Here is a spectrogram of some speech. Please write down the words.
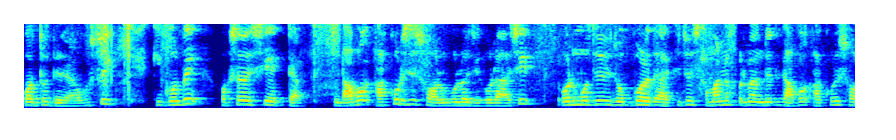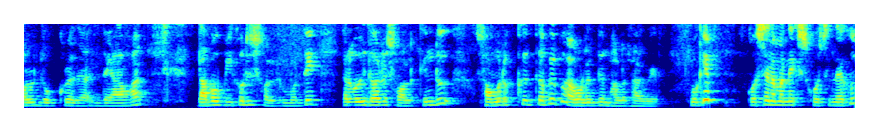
পদ্ধতি দ্বারা? অবশ্যই কী করবে? অপশন সি একটা। দাবক আকর্ষী সলগুলো যেগুলো আছে, ওর মধ্যে যদি যোগ করে দেওয়া কিছু সামান্য পরিমাণ যদি দাবক আকর্ষী সল যোগ করে দেওয়া হয় দাবক বিকটি সলের মধ্যে তাহলে ওই ধরনের সল কিন্তু সংরক্ষিত হবে বা অনেকদিন ভালো থাকবে। ওকে কোশ্চেন আমার নেক্সট কোশ্চেন দেখো।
